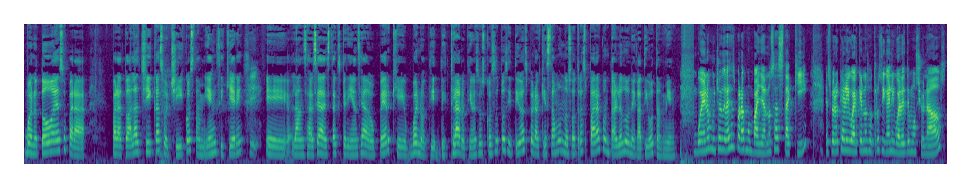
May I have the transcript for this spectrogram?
bueno, todo eso para para todas las chicas o chicos también, si quieren eh, lanzarse a esta experiencia de au pair, que bueno, claro, tiene sus cosas positivas, pero aquí estamos nosotras para contarles lo negativo también. Bueno, muchas gracias por acompañarnos hasta aquí. Espero que al igual que nosotros sigan iguales de emocionados.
